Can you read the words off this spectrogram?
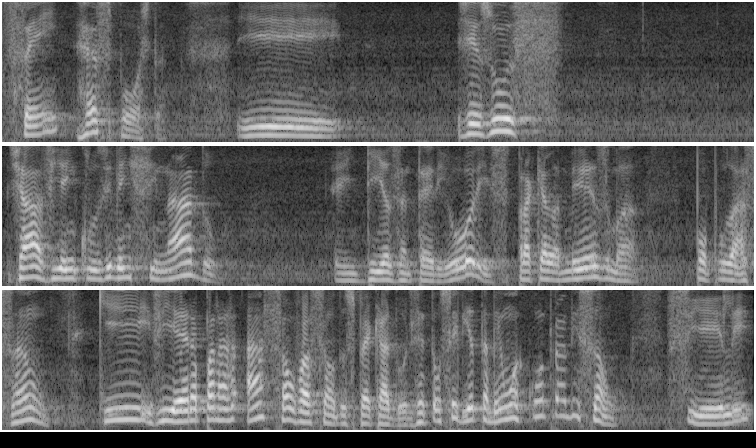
sem resposta. E Jesus já havia, inclusive, ensinado em dias anteriores para aquela mesma população que viera para a salvação dos pecadores. Então seria também uma contradição se ele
